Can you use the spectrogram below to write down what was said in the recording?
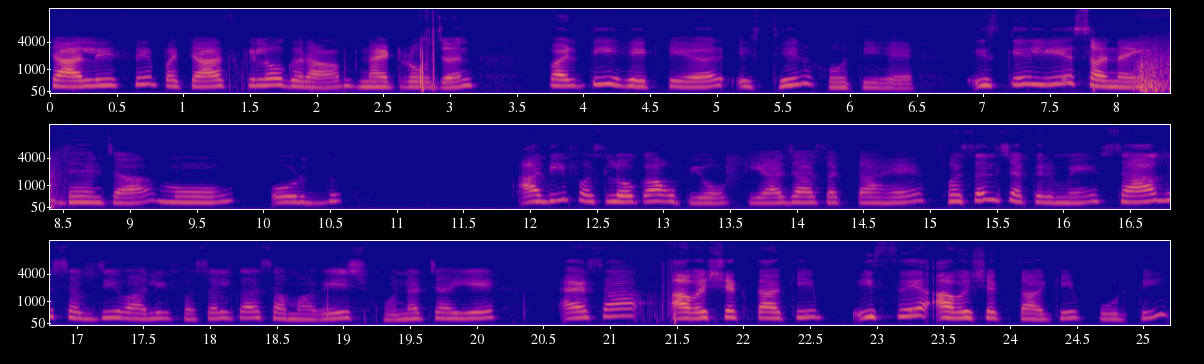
40 से 50 किलोग्राम नाइट्रोजन प्रति हेक्टेयर स्थिर होती है। इसके लिए सनई, ढैंचा, मूंग, उर्द आदि फ़सलों का उपयोग किया जा सकता है। फ़सल चक्र में साग सब्ज़ी वाली फ़सल का समावेश होना चाहिए। ऐसा आवश्यकता की, इससे आवश्यकता की पूर्ति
